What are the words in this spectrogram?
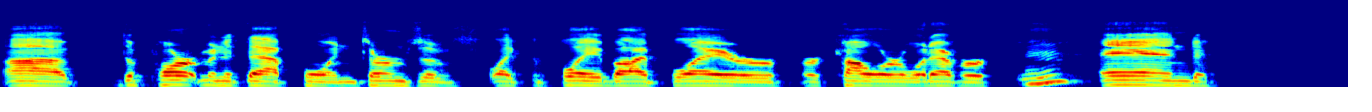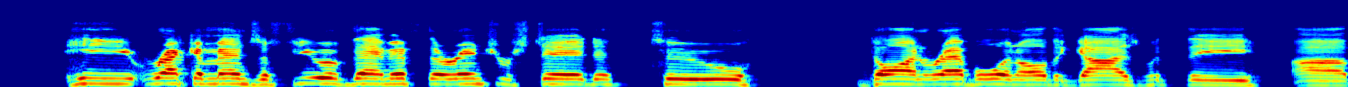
uh, department at that point in terms of like the play by play or or color or whatever, Mhm. and he recommends a few of them if they're interested to Don Rebel and all the guys with the uh,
